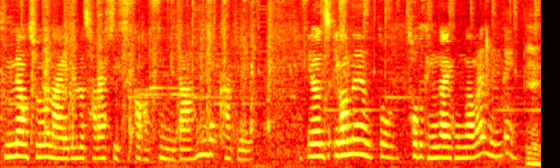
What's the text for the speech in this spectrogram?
분명 좋은 아이들로 자랄 수 있을 것 같습니다. 행복하게. 이런 이거는 또 저도 굉장히 공감을 했는데 예.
